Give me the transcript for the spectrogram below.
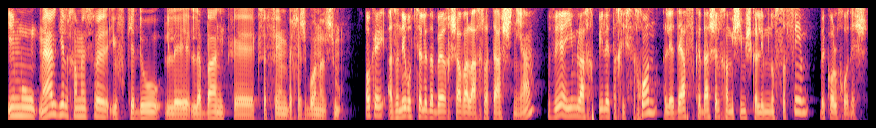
אם הוא מעל גיל 15, יופקדו לבנק אה, כספים בחשבון על שמו. אוקיי, okay, אז אני רוצה לדבר עכשיו על ההחלטה השנייה, והיא האם להכפיל את החיסכון על ידי הפקדה של 50 שקלים נוספים בכל חודש.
